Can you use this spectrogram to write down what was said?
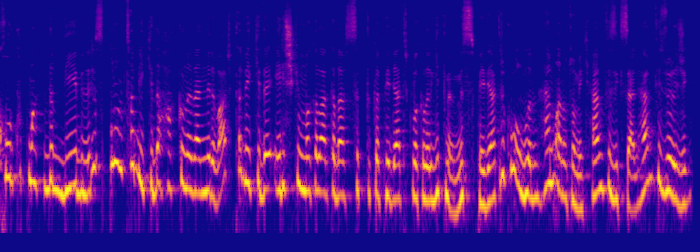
korkutmaktadır diyebiliriz. Bunun tabii ki de haklı nedenleri var. Tabii ki de erişkin vakalar kadar sıklıkla pediatrik vakalara gitmememiz, pediatrik olguların hem anatomik hem fiziksel hem fizyolojik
